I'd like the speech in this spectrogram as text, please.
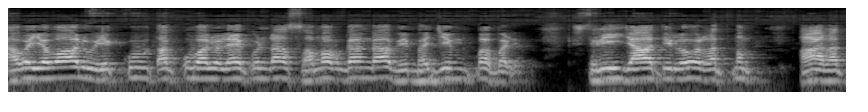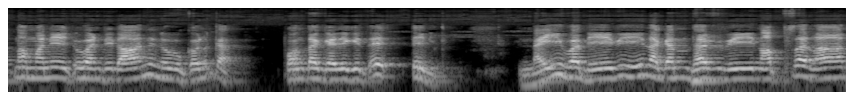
అవయవాలు ఎక్కువ తక్కువలు లేకుండా సమగ్రంగా విభజింపబడి స్త్రీ జాతిలో రత్నం ఆ రత్నం అనేటువంటి దాన్ని నువ్వు కనుక పొందగలిగితే తెలియదు. నైవ దేవీ నగంధర్వీ నప్సనా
